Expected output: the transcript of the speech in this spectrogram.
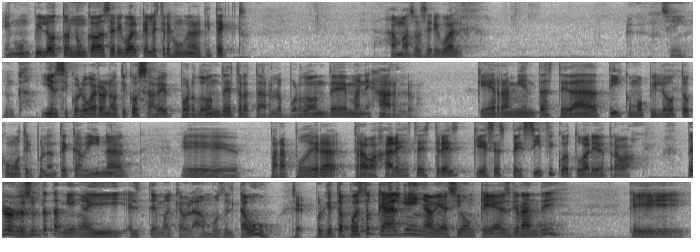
en un piloto, nunca va a ser igual que el estrés en un arquitecto. Jamás va a ser igual. Sí, nunca. Y el psicólogo aeronáutico sabe por dónde tratarlo, por dónde manejarlo. ¿Qué herramientas te da a ti como piloto, como tripulante de cabina, eh, para poder trabajar este estrés que es específico a tu área de trabajo? Pero resulta también ahí el tema que hablábamos del tabú. Sí. Porque te apuesto que alguien en aviación que ya es grande, que,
